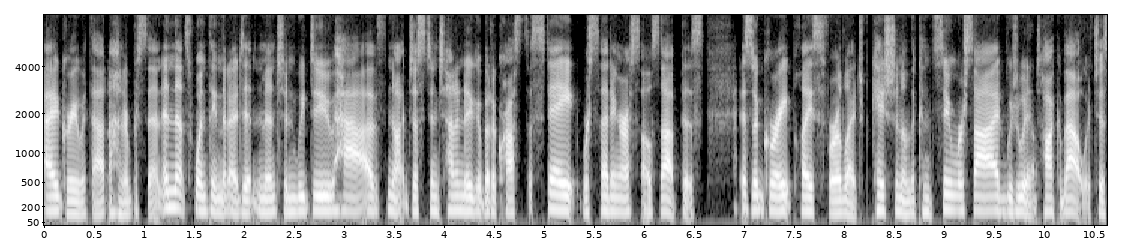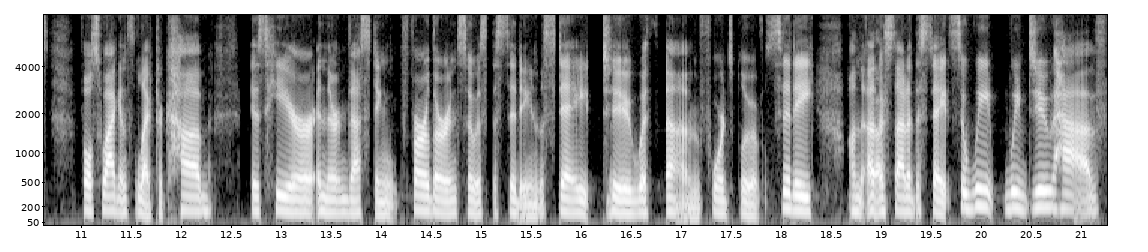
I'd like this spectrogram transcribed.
I agree with that 100%. And that's one thing that I didn't mention. We do have, not just in Chattanooga, but across the state, we're setting ourselves up as, as a great place for electrification on the consumer side, which we didn't talk about, which is Volkswagen's Electric Hub is here and they're investing further. And so is the city and the state too, with um, Ford's Blue Oval City on the other Right. side of the state. So we, we do have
